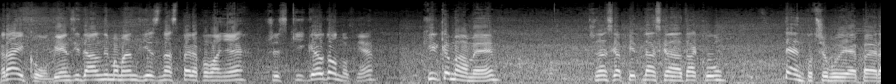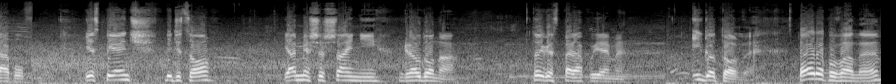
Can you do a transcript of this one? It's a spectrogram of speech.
Rajku, więc idealny moment jest na sperapowanie wszystkich Groudonów, nie? Kilka mamy. 13, 15 na ataku. Ten potrzebuje power upów. Jest 5, wiecie co? Ja mam jeszcze Shiny Groudona. To go sperapujemy. I gotowe. Sperapowane.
